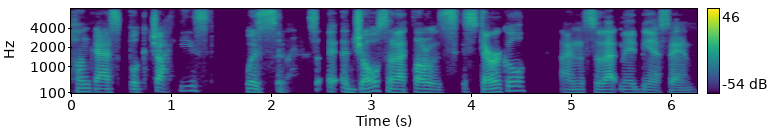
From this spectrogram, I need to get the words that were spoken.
punk ass book jockeys was a jolt, and I thought it was hysterical, and so that made me a fan.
